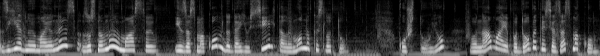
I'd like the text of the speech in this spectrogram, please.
З'єдную майонез з основною масою і за смаком додаю сіль та лимонну кислоту. Куштую, вона має подобатися за смаком.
